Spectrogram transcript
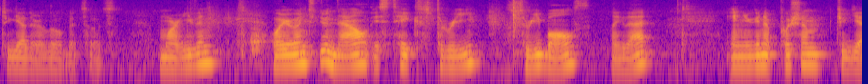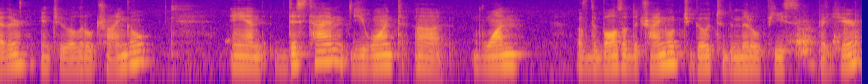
together a little bit so it's more even. What you're going to do now is take three, three balls like that, and you're gonna push them together into a little triangle. And this time you want uh, one of the balls of the triangle to go to the middle piece right here.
